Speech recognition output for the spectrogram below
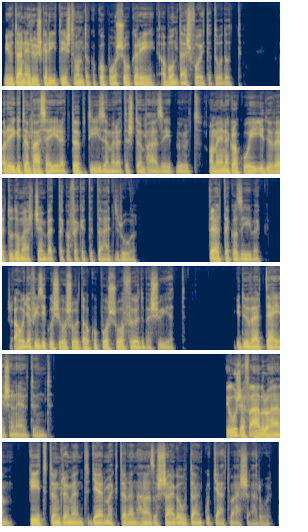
Miután erős kerítést vontak a koporsó köré, a bontás folytatódott. A régi tömbház helyére több tíz tömbház épült, amelynek lakói idővel tudomást sem vettek a fekete tárgyról. Teltek az évek, és ahogy a fizikus jósolta, a koporsó a földbe süllyedt. idővel teljesen eltűnt. József Ábrahám két tönkrement gyermektelen házassága után kutyát vásárolt.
